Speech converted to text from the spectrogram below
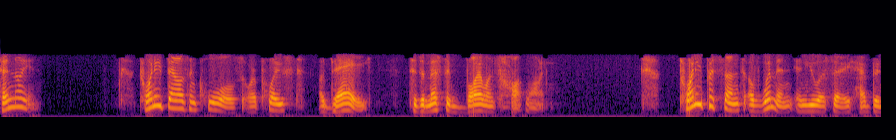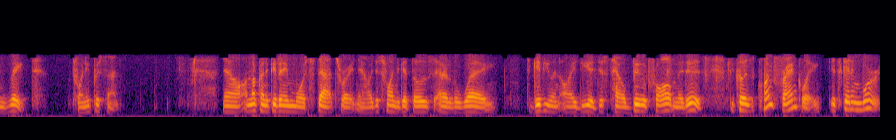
10 million. 20,000 calls are placed a day to domestic violence hotline. 20% of women in USA have been raped. 20%. Now, I'm not going to give any more stats right now. I just wanted to get those out of the way to give you an idea just how big a problem it is. Because, quite frankly, it's getting worse.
